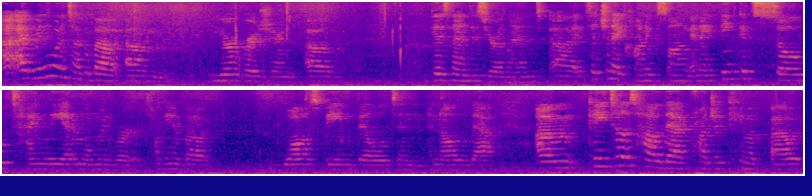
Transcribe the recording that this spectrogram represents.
I, I really want to talk about um, your version of This Land Is Your Land. Uh, it's such an iconic song, and I think it's so timely at a moment where we're talking about walls being built and, and all of that. Um, can you tell us how that project came about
